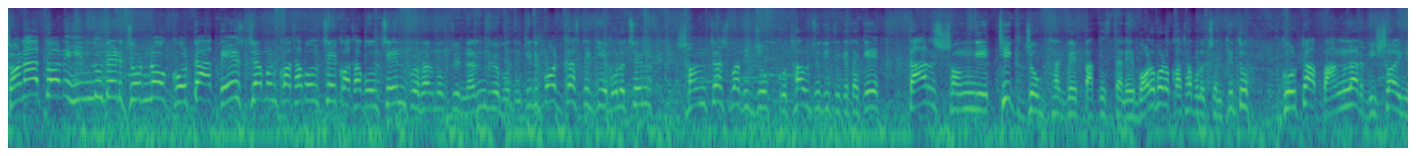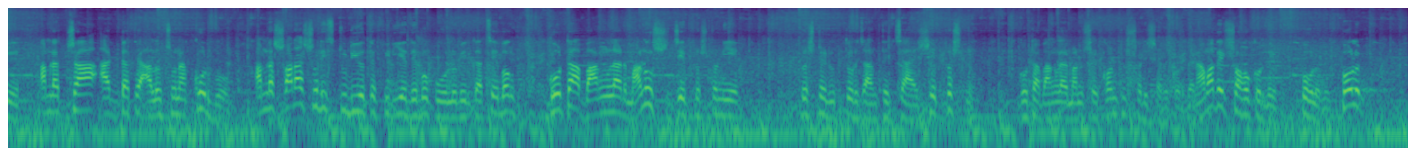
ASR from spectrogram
সনাতন হিন্দুদের জন্য গোটা দেশ যেমন কথা বলছে, কথা বলছেন প্রধানমন্ত্রী নরেন্দ্র মোদী। তিনি পডকাস্টে গিয়ে বলেছেন, সন্ত্রাসবাদী যোগ কোথাও যদি থেকে থাকে, তার সঙ্গে ঠিক যোগ থাকবে পাকিস্তানের। বড় বড় কথা বলেছেন, কিন্তু গোটা বাংলার বিষয় নিয়ে আমরা চা আড্ডাতে আলোচনা করব। আমরা সরাসরি স্টুডিওতে ফিরিয়ে দেব পৌলমীর কাছে এবং গোটা বাংলার মানুষ যে প্রশ্ন নিয়ে প্রশ্নের উত্তর জানতে চায়, সে প্রশ্ন গোটা বাংলার মানুষের কণ্ঠস্বর হিসাবে করবেন। আমাদের সহকর্মী পৌলমী। পৌলমী।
